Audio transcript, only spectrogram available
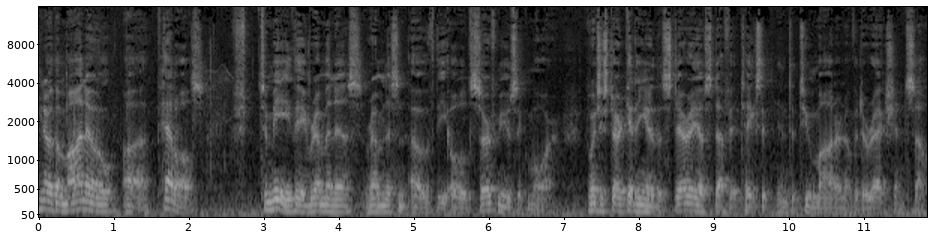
you know the mono uh, pedals, to me, they reminisce reminiscent of the old surf music more. Once you start getting into the stereo stuff, it takes it into too modern of a direction. So,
